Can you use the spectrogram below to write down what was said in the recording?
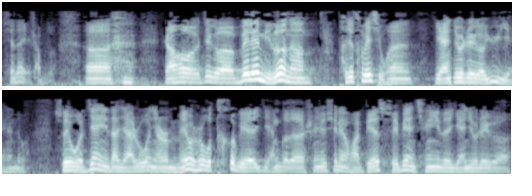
现在也差不多。呃，然后这个威廉米勒呢，他就特别喜欢研究这个预言，对吧？所以我建议大家，如果你要是没有受过特别严格的神学训练的话，别随便轻易的研究这个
